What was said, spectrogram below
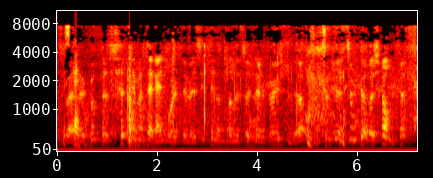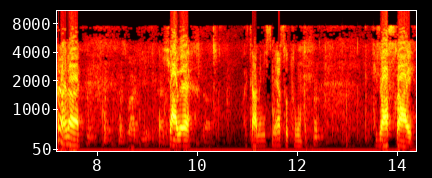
Es ist war kein nur gut, dass niemand herein wollte, weil sie können dann nicht so schnell flüchten, ja. Und ihr Zuhörer schon. Nein, nein. Ich habe, ich habe nichts mehr zu tun. Ich war frei,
